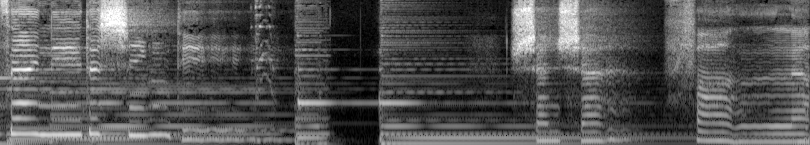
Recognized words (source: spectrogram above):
在你的心底闪闪发亮？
